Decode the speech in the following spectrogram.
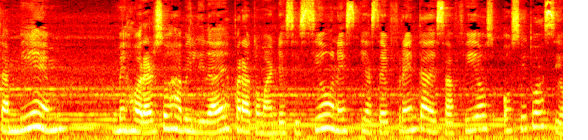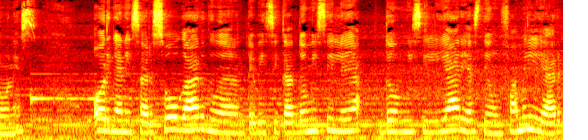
También mejorar sus habilidades para tomar decisiones y hacer frente a desafíos o situaciones, organizar su hogar durante visitas domiciliarias de un familiar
